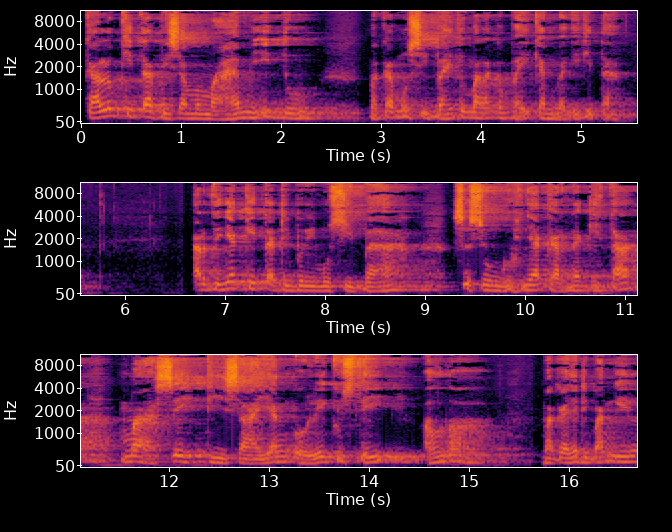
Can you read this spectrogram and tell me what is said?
Kalau kita bisa memahami itu, maka musibah itu malah kebaikan bagi kita. Artinya kita diberi musibah sesungguhnya karena kita masih disayang oleh Gusti Allah. Makanya dipanggil.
